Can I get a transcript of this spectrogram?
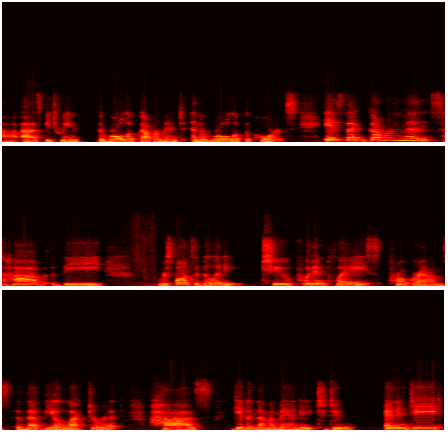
uh, as between the role of government and the role of the courts, is that governments have the responsibility to put in place programs that the electorate has given them a mandate to do. And indeed,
